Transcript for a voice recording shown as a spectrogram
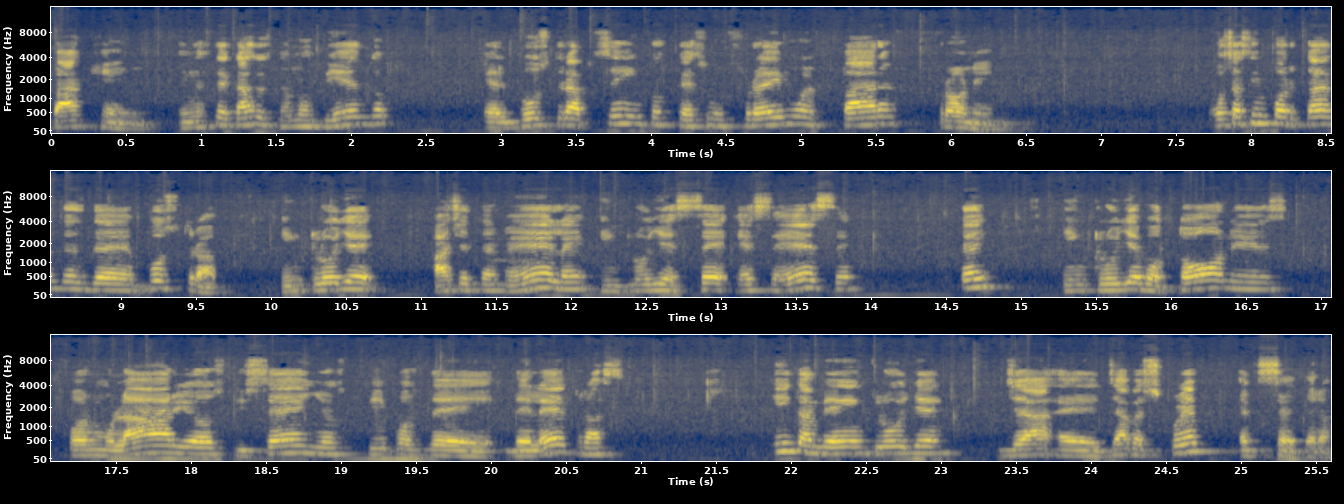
backend. En este caso estamos viendo el Bootstrap 5, que es un framework para frontend. Cosas importantes de Bootstrap. Incluye HTML, incluye CSS, incluye botones, formularios, diseños, tipos de, letras y también incluye ya, eh, JavaScript, etc.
